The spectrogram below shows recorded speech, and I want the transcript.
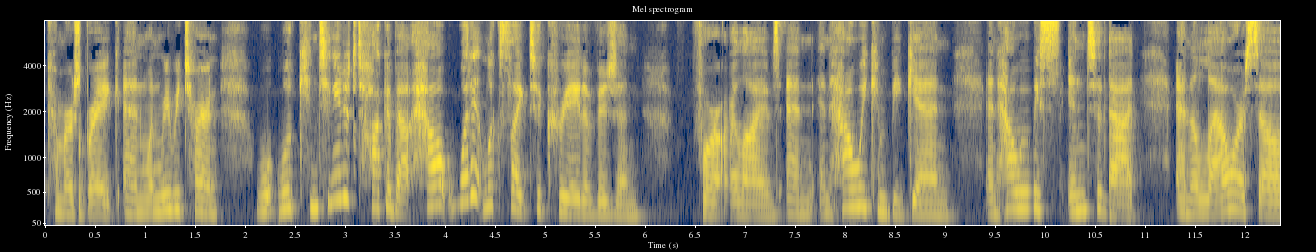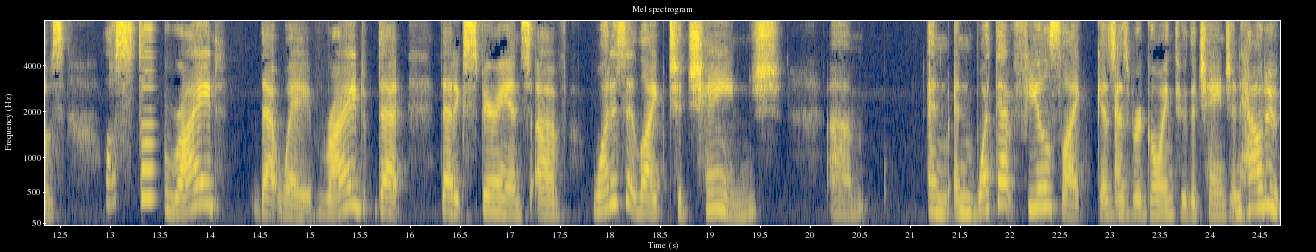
commercial break, and when we return, we'll, continue to talk about how what it looks like to create a vision for our lives and, and how we can begin and how we into that and allow ourselves also ride that wave, ride that that experience of what is it like to change um, and and what that feels like as, as we're going through the change and how to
